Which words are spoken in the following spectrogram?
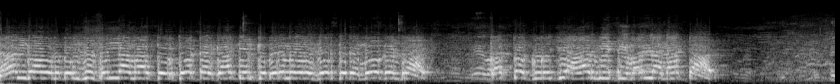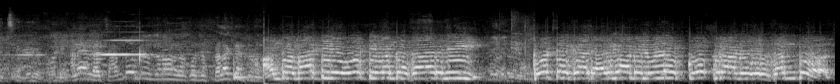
நான்காவது பரிசு சின்னமாத்தூர் தோட்ட காட்டிற்கு பெருமையை சேர்த்திட மோகன்ராஜ். பத்த குறிச்சி ஆர்விடி வல்ல நாட்டார். அந்த நாட்டிலே ஓட்டி வந்த சாரதி தோட்டக்காடு அருகாமையில் உள்ள கோபுரானவர் சந்தோஷ்.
